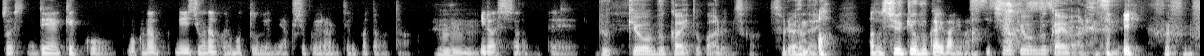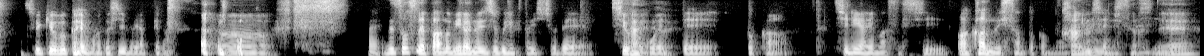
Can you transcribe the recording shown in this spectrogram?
そうですね。で、結構僕なんか、理事長なんかでもっと上の役職やられてる方々うん。いらっしゃるので、仏教部会とかあるんですか？それはない。ああの、宗教部会がありまあす。宗教部会はあるんですね。宗教部会も私今やってます。あはい、でそうするとやっぱあの未来の辞職塾と一緒で、宗派を得てとか知り合いますし、まあ、神主さんとかもいらっしゃい神ま主さすし、んね。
